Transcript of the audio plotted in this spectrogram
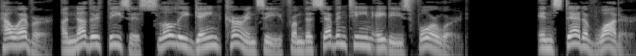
However, another thesis slowly gained currency from the 1780s forward. Instead of water,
